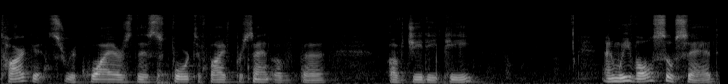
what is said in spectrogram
targets requires this 4 to 5% of, uh, of GDP. And we've also said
